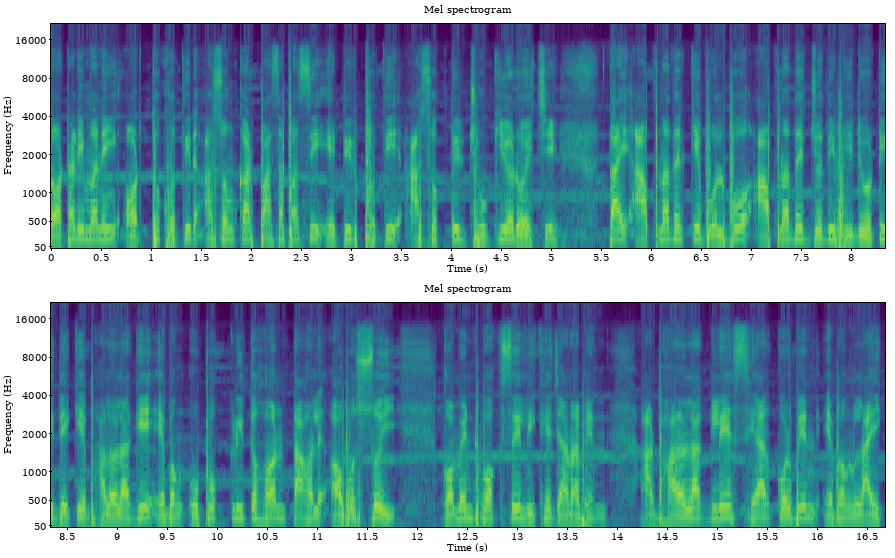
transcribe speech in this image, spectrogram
লটারি মানেই অর্থ ক্ষতির আশঙ্কার পাশাপাশি এটির প্রতি আসক্তির ঝুঁকিও রয়েছে। তাই আপনাদেরকে বলব, আপনাদের যদি ভিডিওটি দেখে ভালো লাগে এবং উপকৃত হন, তাহলে অবশ্যই কমেন্ট বক্সে লিখে জানাবেন। আর ভালো লাগলে শেয়ার করবেন এবং লাইক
